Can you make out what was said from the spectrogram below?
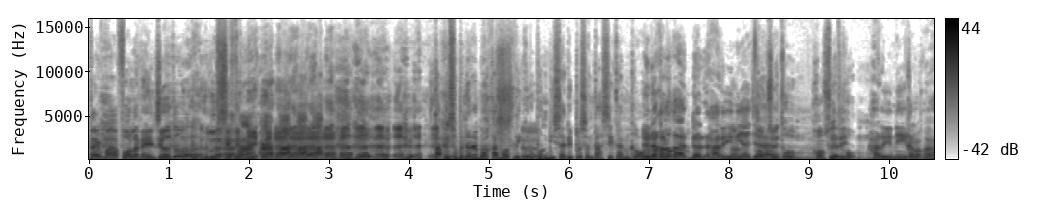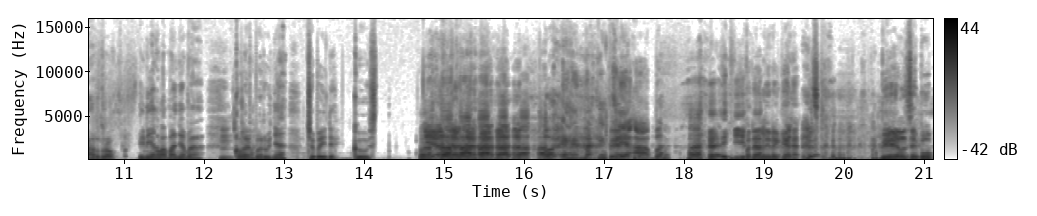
Tema Fallen Angel tuh lucu. tapi sebenarnya bahkan Motley Crue pun bisa dipresentasikan ke orang. Yaudah kalau nggak hari ini aja. Home Sweet Home. Home Sweet Dari Home. hari ini kalau nggak hard rock, ini yang lamanya mah. Kalau yang barunya cobain deh Ghost. Iya. Oh enak ya kayak Abah Iya. pada liriknya. Bill Sebub.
